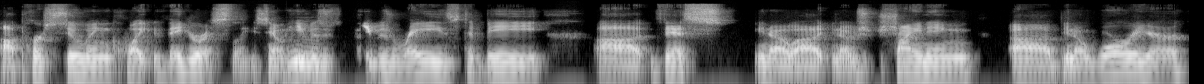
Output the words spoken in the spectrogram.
uh, pursuing quite vigorously. So you know, he mm. was he was raised to be uh, this you know uh, you know shining uh, you know warrior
